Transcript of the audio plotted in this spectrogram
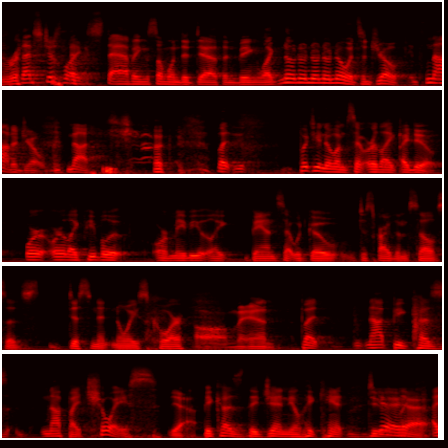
That's just like stabbing someone to death and being like, no, no, no, no, no, it's a joke. It's not a joke. not a joke, but but you know what I'm saying or like I do. or or like people or maybe like bands that would go describe themselves as dissonant noise core Oh man. but not because not by choice Yeah. because they genuinely can't do Yeah, it Like, yeah. I,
